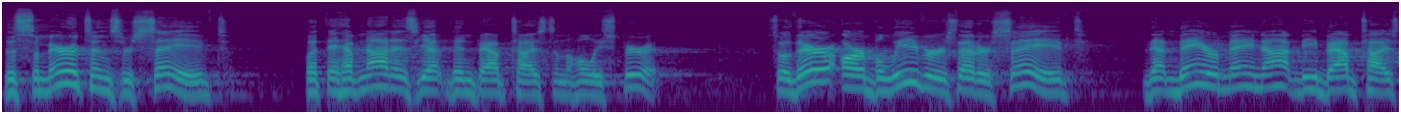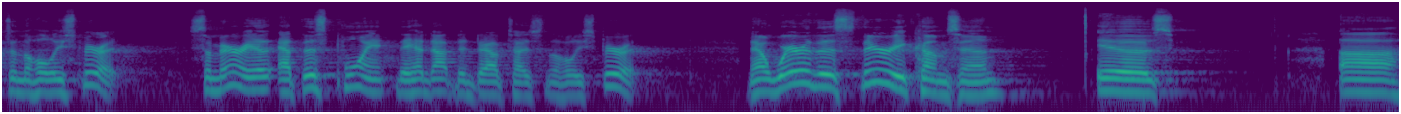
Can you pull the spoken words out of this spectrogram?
the Samaritans are saved, but they have not as yet been baptized in the Holy Spirit. So there are believers that are saved that may or may not be baptized in the Holy Spirit. Samaria, at this point, they had not been baptized in the Holy Spirit. Now, where this theory comes in is uh,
